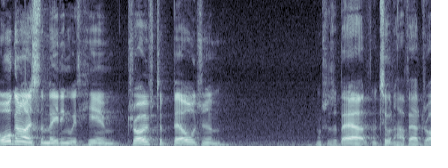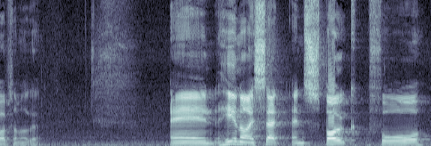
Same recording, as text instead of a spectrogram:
organised the meeting with him, drove to Belgium, which was about a two and a half hour drive, something like that. And he and I sat and spoke for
